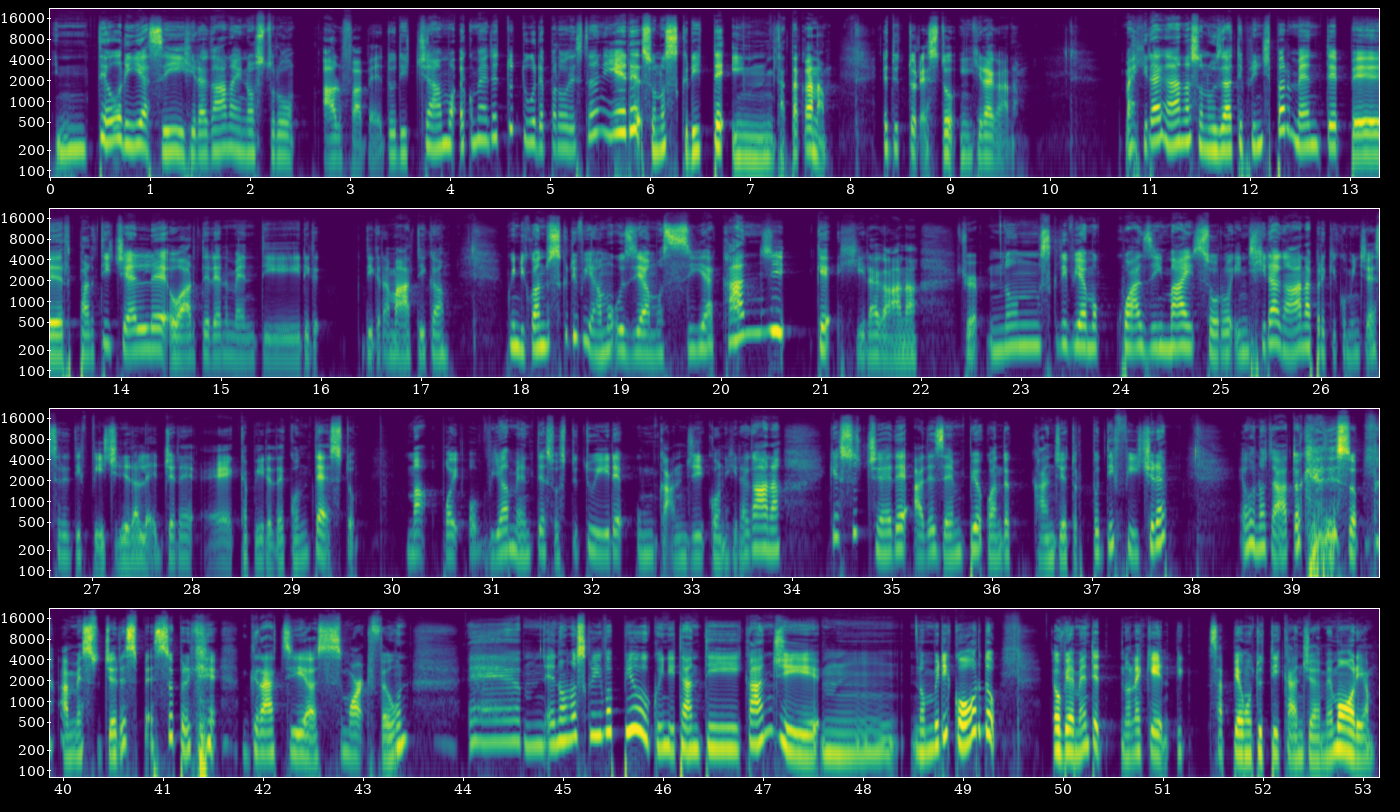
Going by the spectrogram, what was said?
In teoria sì, hiragana è il nostro alfabeto, diciamo, e come hai detto tu, le parole straniere sono scritte in katakana e tutto il resto in hiragana. Ma hiragana sono usati principalmente per particelle o altri elementi di, di grammatica. Quindi quando scriviamo usiamo sia kanji che hiragana. Cioè non scriviamo quasi mai solo in hiragana perché comincia a essere difficile da leggere e capire del contesto. Ma puoi ovviamente sostituire un kanji con hiragana, che succede ad esempio quando kanji è troppo difficile. E ho notato che adesso a me succede spesso perché grazie a smartphone ehm, e non lo scrivo più, quindi tanti kanji mm, non mi ricordo. E ovviamente non è che sappiamo tutti i kanji a memoria.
